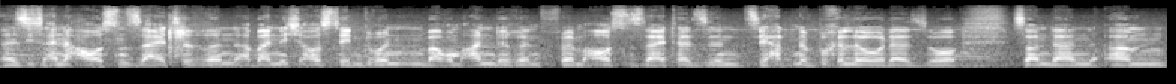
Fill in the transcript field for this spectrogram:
Äh, sie ist eine Außenseiterin, aber nicht aus den Gründen, warum andere in Filmen Außenseiter sind. Sie hat eine Brille oder so, sondern ähm,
